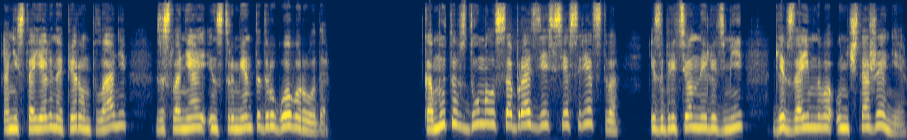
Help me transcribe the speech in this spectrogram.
Они стояли на первом плане, заслоняя инструменты другого рода. Кому-то вздумалось собрать здесь все средства — изобретенные людьми для взаимного уничтожения.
